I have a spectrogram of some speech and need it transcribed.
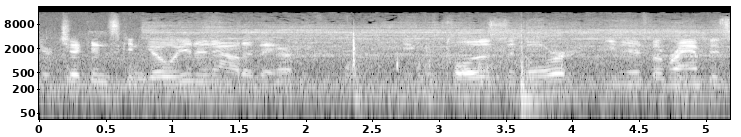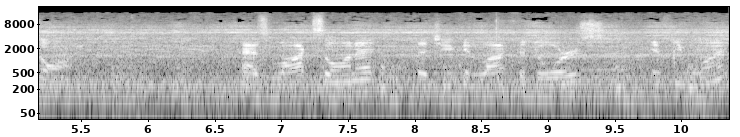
Your chickens can go in and out of there. You can close the door even if the ramp is on has locks on it that you can lock the doors if you want.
